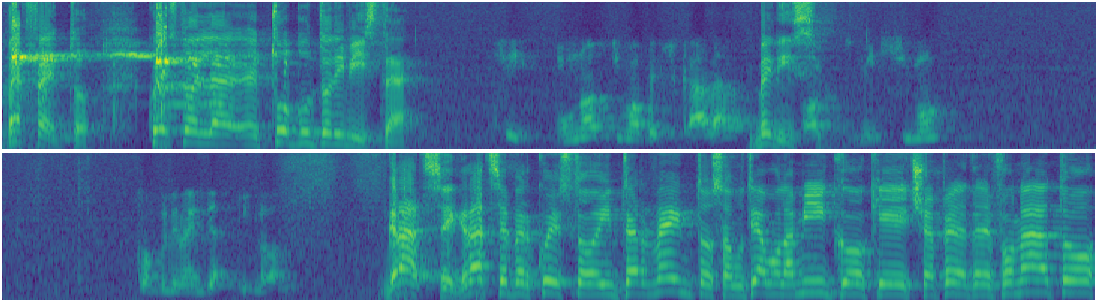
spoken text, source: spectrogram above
Perfetto, questo è il tuo punto di vista. Sì, un ottimo Pescara. Benissimo. Ottimissimo. Complimenti a Pillone. Grazie, grazie per questo intervento, salutiamo l'amico che ci ha appena telefonato,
